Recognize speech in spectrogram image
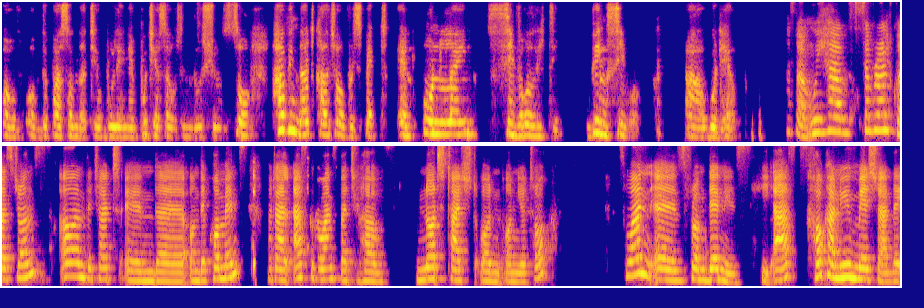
of, of the person that you're bullying and put yourselves in those shoes. So having that culture of respect and online civility, being civil, uh, would help. Awesome. We have several questions on the chat and uh, on the comments, but I'll ask the ones that you have not touched on on your talk. So one is from Dennis. He asks, how can we measure the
